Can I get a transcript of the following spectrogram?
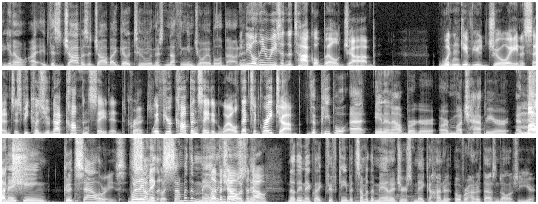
you know, I, this job is a job I go to, and there's nothing enjoyable about it. And the only reason the Taco Bell job wouldn't give you joy in a sense is because you're not compensated. Correct. If you're compensated well, that's a great job. the people at In and Out Burger are much happier and Much. they're making good salaries. What do they some make, Of the, like, some of the $11 an make- hour? No, they make like fifteen, but some of the managers make a hundred over a hundred thousand dollars a year.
